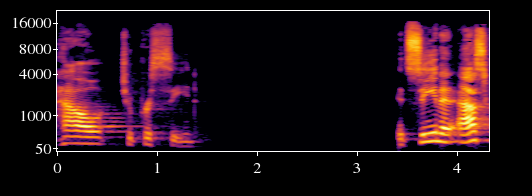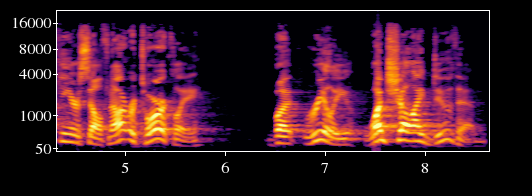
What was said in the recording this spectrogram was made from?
how to proceed. It's seen in asking yourself, not rhetorically, but really, what shall I do then?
